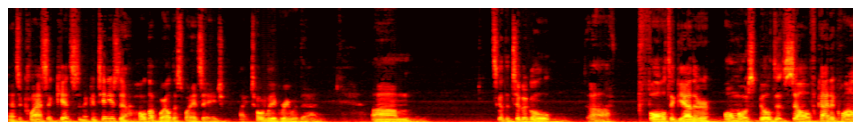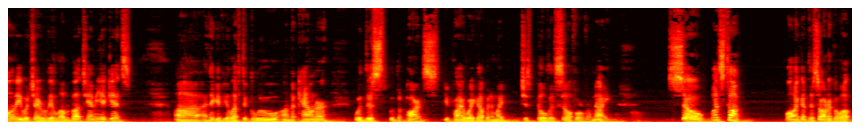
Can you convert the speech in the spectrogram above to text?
And it's a classic kits, and it continues to hold up well despite its age. I totally agree with that. Um, it's got the typical uh, fall together, almost builds itself kind of quality, which I really love about Tamiya kits. Uh, I think if you left the glue on the counter with this with the parts, you probably wake up and it might just build itself overnight. So let's talk. Well, I got this article up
